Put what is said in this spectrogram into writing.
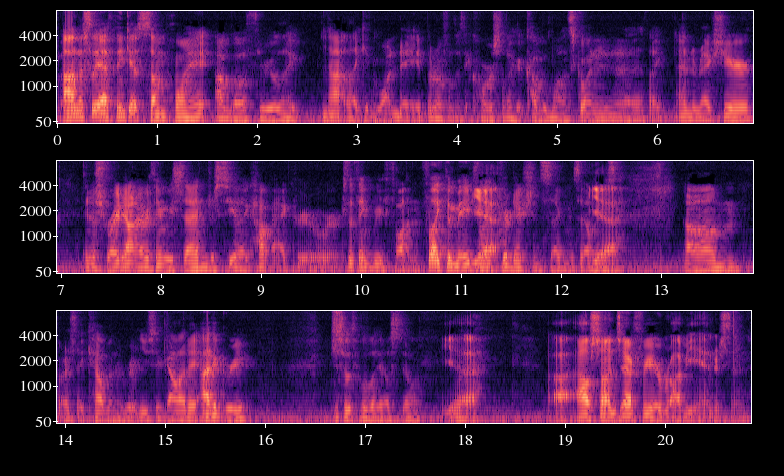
But Honestly, I think at some point I'll go through like not like in one day, but over like the course of like a couple months going into like end of next year and just write down everything we said and just see like how accurate we were because I think it'd be fun for like the major Yeah. like prediction segments at yeah. Um, but I say Calvin or you said Golladay. I'd agree, just with Julio still. yeah. Uh, Alshon Jeffery or Robbie Anderson.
